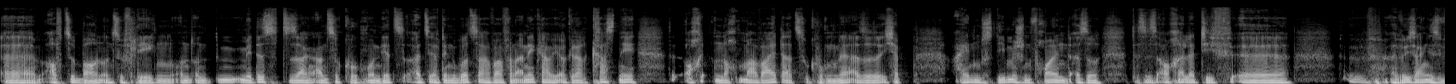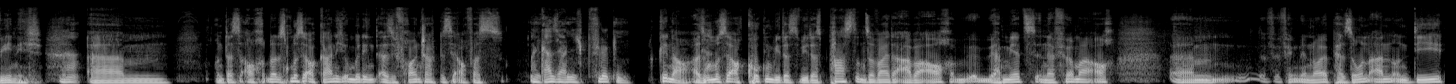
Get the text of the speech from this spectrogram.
äh, aufzubauen und zu pflegen und, und mir das sozusagen anzugucken. Und jetzt, als ich auf den Geburtstag war von Annika, habe ich auch gedacht, krass, nee, auch noch mal weiter zu gucken. Ne? Also ich habe einen muslimischen Freund, also das ist auch relativ, äh, äh, würde ich sagen, ist wenig. Ja. Ähm, und das auch, das muss ja auch gar nicht unbedingt, also Freundschaft ist ja auch was Man kann sie auch nicht pflücken. Genau, also muss ja auch gucken, wie das, wie das passt und so weiter. Aber auch, wir haben jetzt in der Firma auch, ähm, fängt eine neue Person an und die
